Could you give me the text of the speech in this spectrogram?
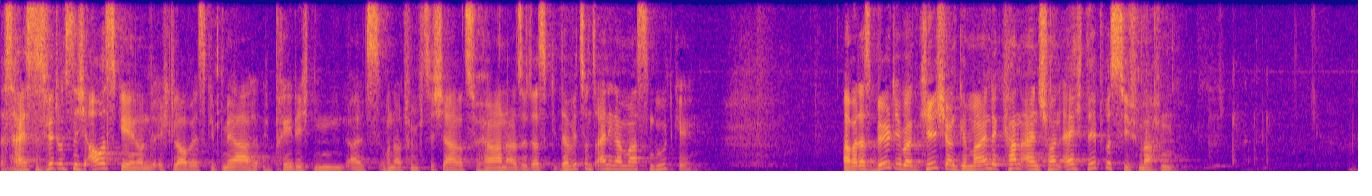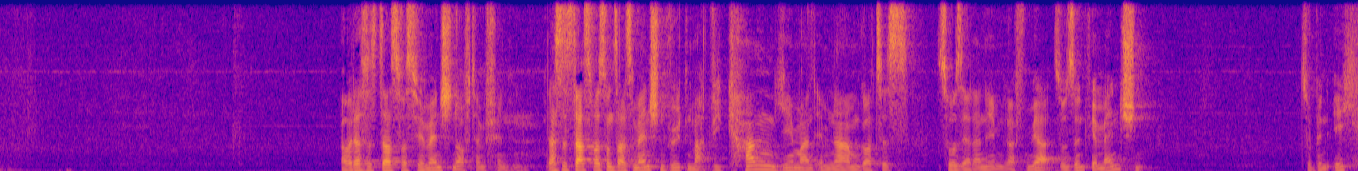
Das heißt, es wird uns nicht ausgehen und ich glaube, es gibt mehr Predigten als 150 Jahre zu hören. Also das, da wird es uns einigermaßen gut gehen. Aber das Bild über Kirche und Gemeinde kann einen schon echt depressiv machen. Aber das ist das, was wir Menschen oft empfinden. Das ist das, was uns als Menschen wütend macht. Wie kann jemand im Namen Gottes so sehr daneben greifen? Ja, so sind wir Menschen. So bin ich.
